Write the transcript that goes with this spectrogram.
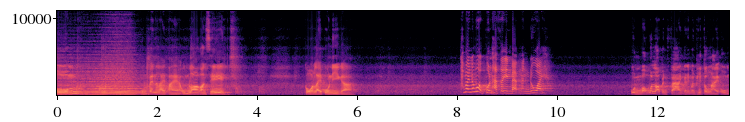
อุ๋มอุ๋มเป็นอะไรไปอะ อุ๋มรอก่อนสิ โกรธอะไรปุ่นอีกอะทำไม ต้องพูดกับคุณหัสดินแบบนั้นด้วย ปุ่นบอกว่าเราเป็นแฟนกันนี่มันผิดตรงไหนอุ๋ม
